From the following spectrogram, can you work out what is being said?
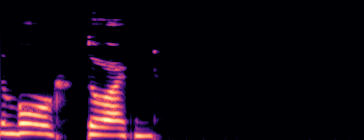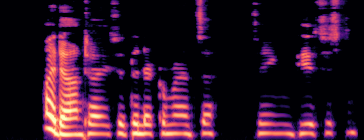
The morgue door opened. Hi, Dante, said the necromancer, seeing the assistant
